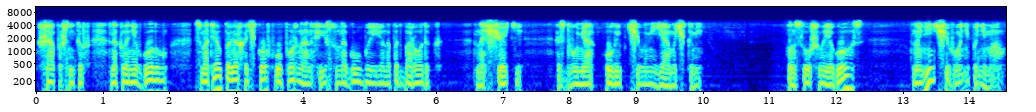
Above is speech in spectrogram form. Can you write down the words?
Шапошников, наклонив голову, смотрел поверх очков в упор на Анфису, на губы ее, на подбородок, на щеки с двумя улыбчивыми ямочками. Он слушал ее голос, но ничего не понимал.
